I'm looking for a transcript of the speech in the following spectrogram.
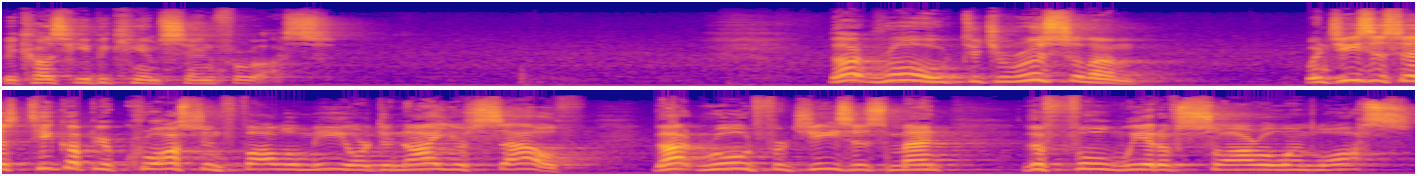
because He became sin for us. That road to Jerusalem, when Jesus says, Take up your cross and follow me, or deny yourself, that road for Jesus meant the full weight of sorrow and loss.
